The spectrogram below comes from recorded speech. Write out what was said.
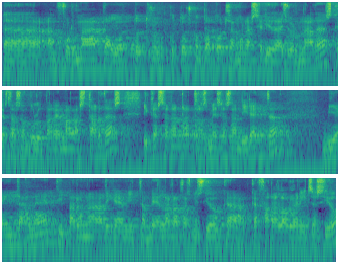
eh, en format allò, tots, tots contra tots amb una sèrie de jornades que es desenvoluparem a les tardes i que seran retransmeses en directe via internet i per una, diguem, i també la retransmissió que, que farà l'organització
